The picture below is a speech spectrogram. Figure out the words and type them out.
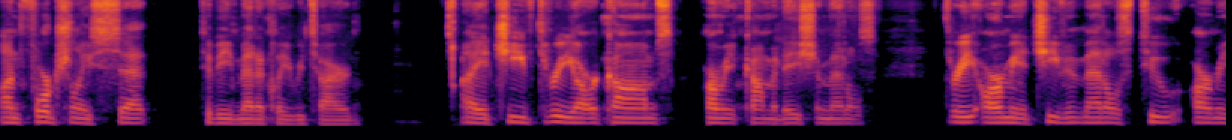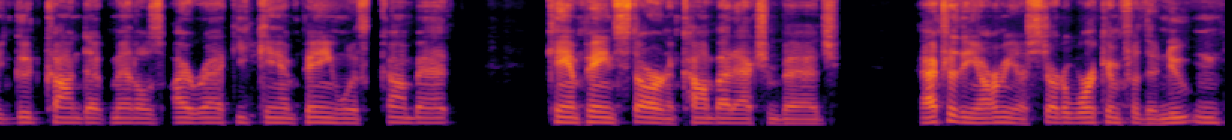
unfortunately set to be medically retired. I achieved three ARCOMs, Army Commendation Medals, three Army Achievement Medals, two Army Good Conduct Medals, Iraqi campaign with Combat Campaign Star, and a Combat Action Badge. After the Army, I started working for the Newton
